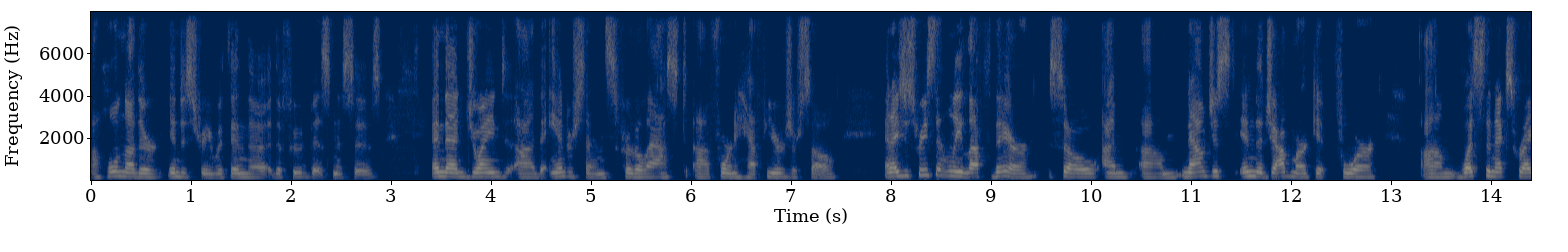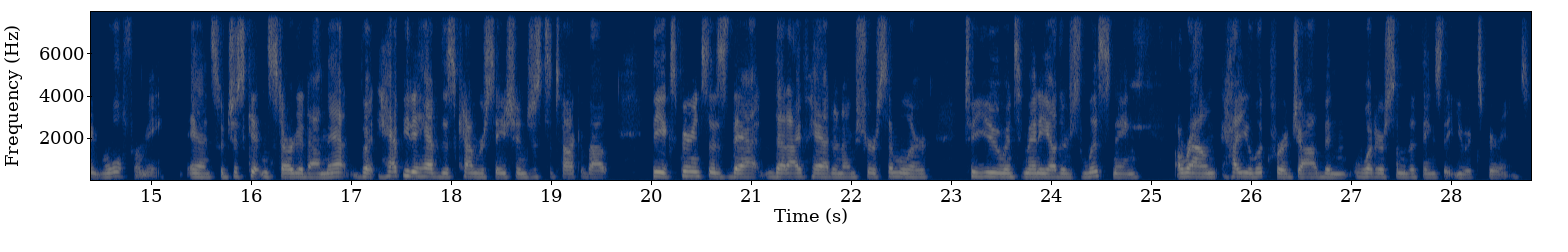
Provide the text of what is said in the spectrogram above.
a whole nother industry within the the food businesses and then joined uh, the Andersons for the last uh, four and a half years or so. And I just recently left there. So I'm um, now just in the job market for um, what's the next right role for me. And so just getting started on that, but happy to have this conversation just to talk about the experiences that, that I've had, and I'm sure similar to you and to many others listening around how you look for a job and what are some of the things that you experience.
